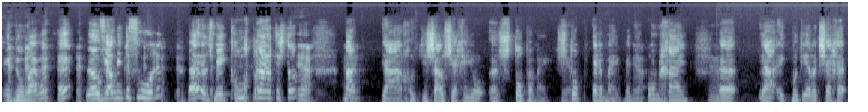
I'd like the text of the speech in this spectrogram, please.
Ik noem maar wat. Dat hoef je ook niet te voeren. Dat is meer kroegpraat is dat. Ja. Maar Ja. goed, je zou zeggen, joh, eh, stop ermee. Stop ermee. Met die ongein. Ja. Ja. ik moet eerlijk zeggen. Eh,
